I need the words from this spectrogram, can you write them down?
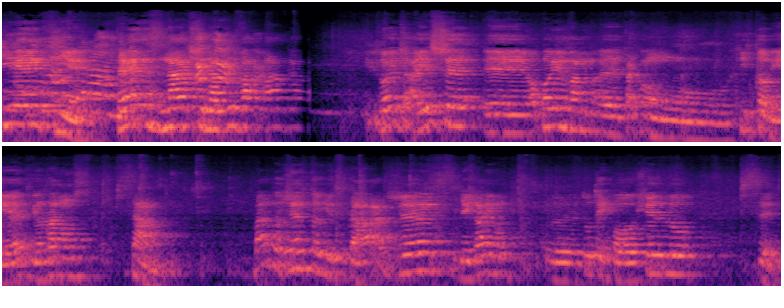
Pięknie. Ten znak się nazywa Aga. Słuchajcie, a jeszcze y, opowiem Wam y, taką historię związaną z psami. Bardzo często jest tak, że biegają y, tutaj po osiedlu psy.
